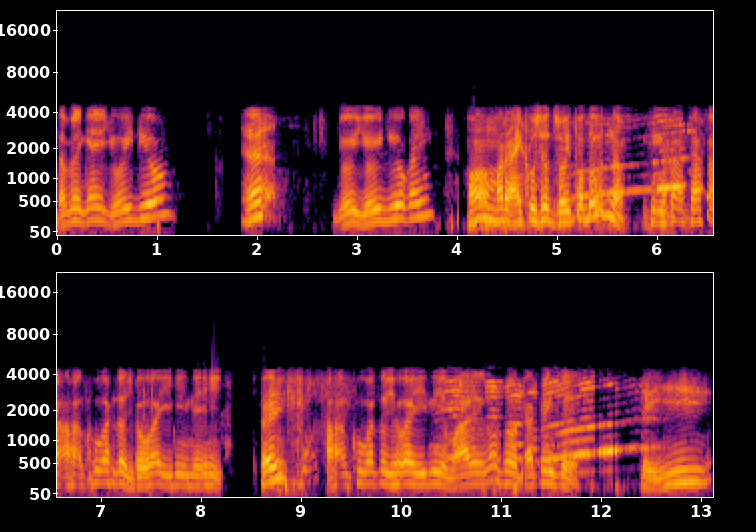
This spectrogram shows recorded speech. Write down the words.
તમે ક્યાંય જોઈ દ્યો? હે? જોઈ જોઈ દ્યો કઈ? હા મારે આખું છે જોઈ તો દો જ ને. આખું ના તો જોવાય ઈ નહીં. કઈ? આંખુમાં તો જોવાય ઈ નહીં. મારે શું થોડો તકલીફ છે? ઈ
